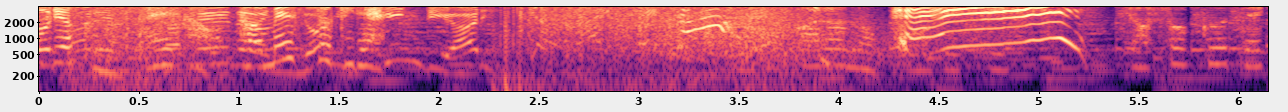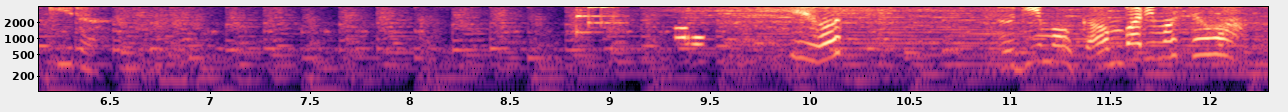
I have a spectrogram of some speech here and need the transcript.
努力の成果を試す時です。からの予測できる。よし！次も頑張りましょう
